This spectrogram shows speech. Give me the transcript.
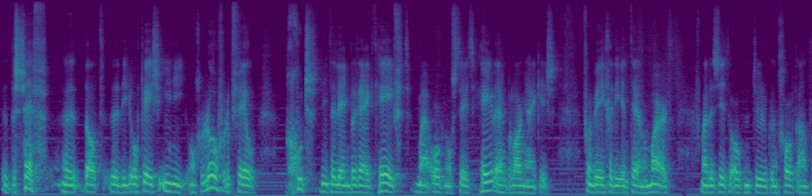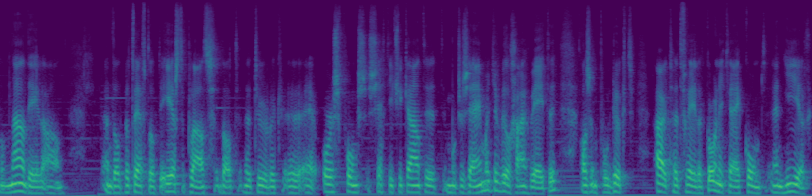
het besef uh, dat uh, de Europese Unie ongelooflijk veel goed niet alleen bereikt heeft, maar ook nog steeds heel erg belangrijk is vanwege die interne markt. Maar er zitten ook natuurlijk een groot aantal nadelen aan. En dat betreft op de eerste plaats dat natuurlijk uh, er oorsprongscertificaten moeten zijn. Want je wil graag weten, als een product uit het Verenigd Koninkrijk komt en hier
